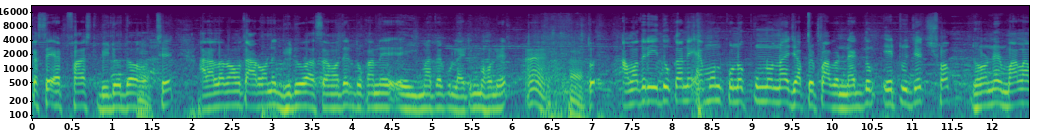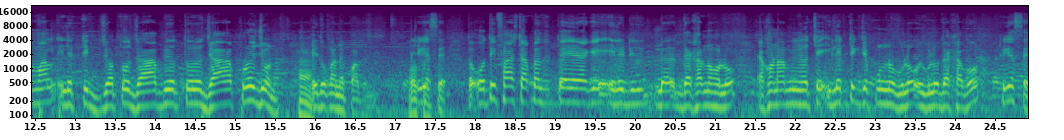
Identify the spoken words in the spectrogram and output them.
কাছে অ্যাট ফার্স্ট ভিডিও দেওয়া হচ্ছে আর আল্লাহর রহমতে আরও অনেক ভিডিও আছে আমাদের দোকানে এই মাদারপুর লাইটিং মহলের হ্যাঁ? হ্যাঁ। তো আমাদের এই দোকানে এমন কোনো পণ্য নয় যে আপনি পাবেন না। একদম এ টু জেড সব ধরনের মালামাল ইলেকট্রিক যত যা যা প্রয়োজন হ্যাঁ। এই দোকানে পাবেন। ঠিক আছে? তো অতি ফাস্ট আপনাদের তো এর আগে এলইডি দেখানো হলো। এখন আমি হচ্ছে ইলেকট্রিক যে পণ্যগুলো ওইগুলো দেখাবো। ঠিক আছে?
